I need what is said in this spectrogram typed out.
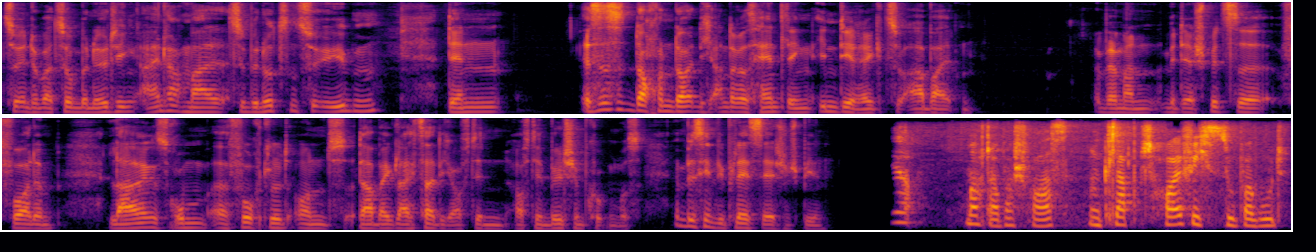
zur Intubation benötigen, einfach mal zu benutzen, zu üben. Denn es ist doch ein deutlich anderes Handling, indirekt zu arbeiten. Wenn man mit der Spitze vor dem Larynx rumfuchtelt und dabei gleichzeitig auf den, auf den Bildschirm gucken muss. Ein bisschen wie Playstation spielen. Ja, macht aber Spaß und klappt häufig super gut.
